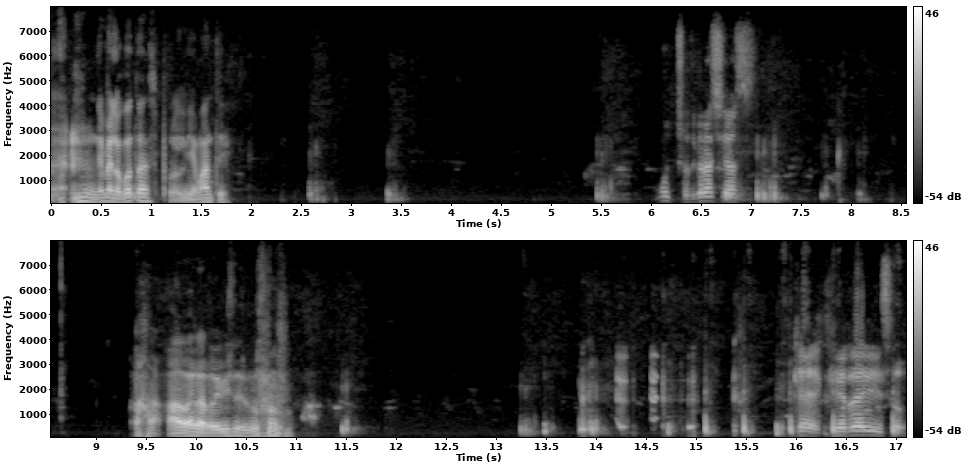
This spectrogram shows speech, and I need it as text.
Démelo botas por el diamante. Muchas gracias. Ajá, ahora revise su. ¿Qué? ¿Qué reviso?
